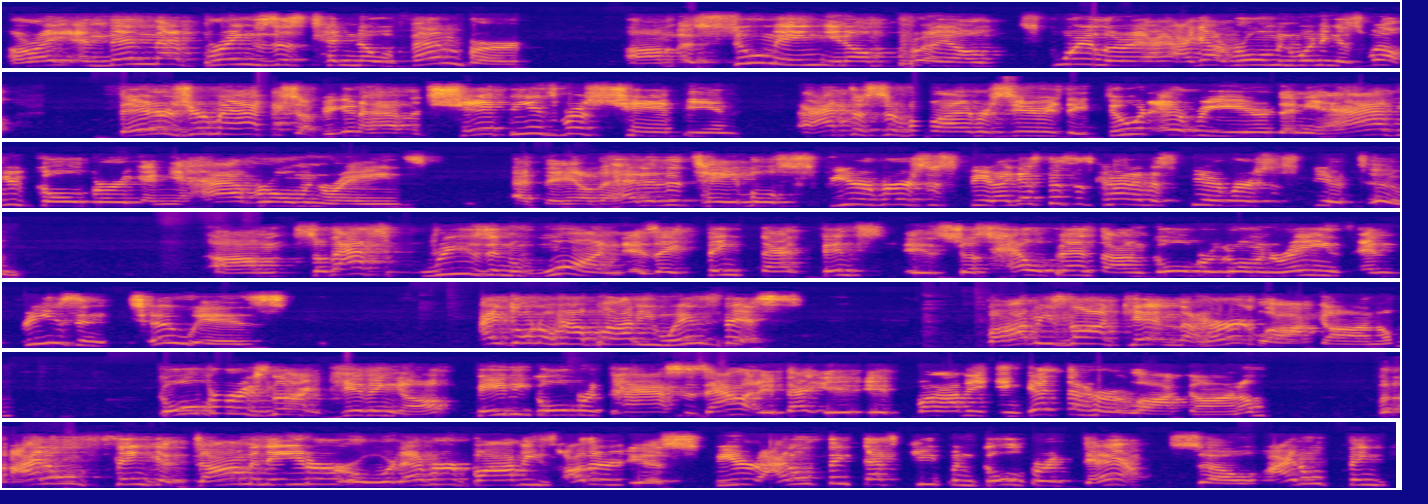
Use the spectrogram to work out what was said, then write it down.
All right. And then that brings us to November. Um, assuming, you know, you know, spoiler, I, I got Roman winning as well. There's your matchup. You're going to have the champions versus champion at the Survivor Series. They do it every year. Then you have your Goldberg and you have Roman Reigns at the you know the head of the table. Spear versus spear. I guess this is kind of a spear versus spear too. Um, so that's reason one is I think that Vince is just hell bent on Goldberg Roman Reigns, and reason two is I don't know how Bobby wins this. Bobby's not getting the hurt lock on him. Goldberg's not giving up. Maybe Goldberg passes out if that if Bobby can get the hurt lock on him. But I don't think a dominator or whatever Bobby's other uh, spear. I don't think that's keeping Goldberg down. So I don't think,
